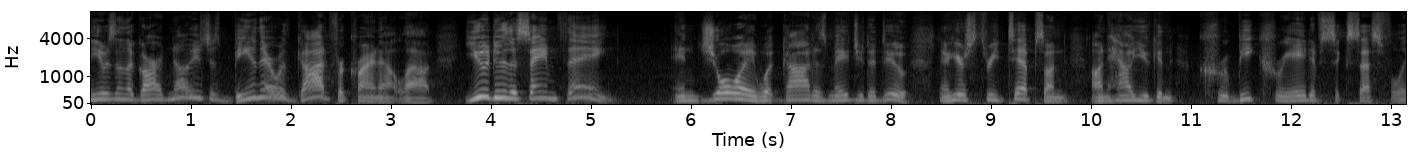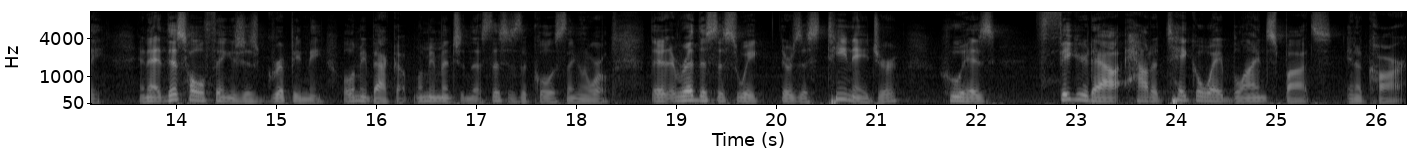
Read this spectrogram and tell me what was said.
he was in the garden? No, he's just being there with God for crying out loud. You do the same thing. Enjoy what God has made you to do. Now, here's three tips on, on how you can cr- be creative successfully. And this whole thing is just gripping me. Well, let me back up. Let me mention this. This is the coolest thing in the world. I read this this week. There's this teenager who has figured out how to take away blind spots in a car.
